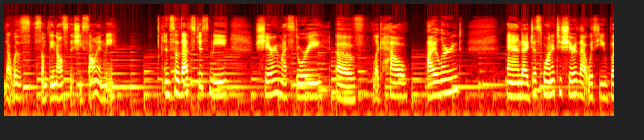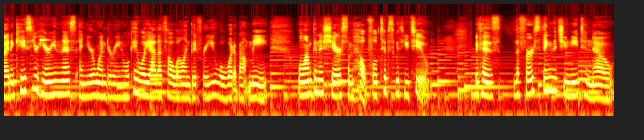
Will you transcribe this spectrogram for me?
that was something else that she saw in me and so that's just me sharing my story of like how i learned and I just wanted to share that with you. But in case you're hearing this and you're wondering, okay, well, yeah, that's all well and good for you. Well, what about me? Well, I'm going to share some helpful tips with you too. Because the first thing that you need to know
